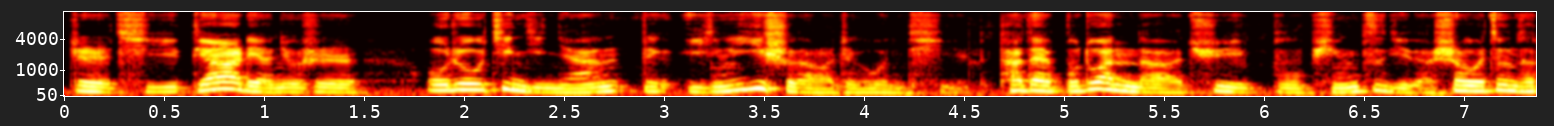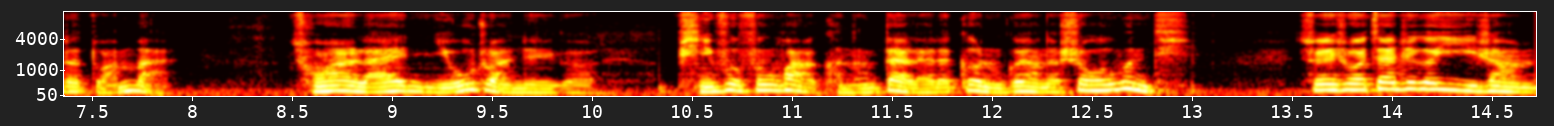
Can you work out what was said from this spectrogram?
这是其一。第二点就是。欧洲近几年这个已经意识到了这个问题，他在不断的去补平自己的社会政策的短板，从而来扭转这个贫富分化可能带来的各种各样的社会问题。所以说，在这个意义上，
